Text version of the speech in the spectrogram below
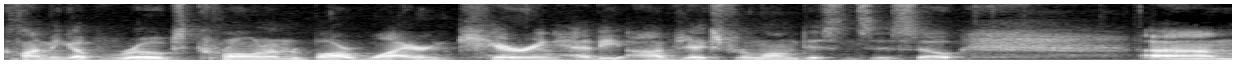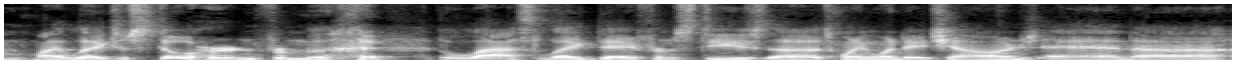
climbing up ropes, crawling under barbed wire, and carrying heavy objects for long distances. So um, my legs are still hurting from the, the last leg day from Steve's uh, 21 day challenge, and uh,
